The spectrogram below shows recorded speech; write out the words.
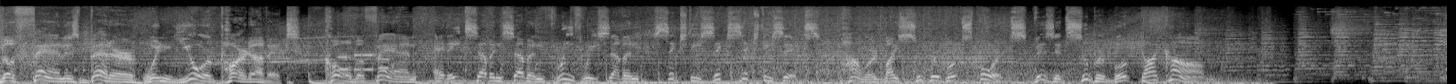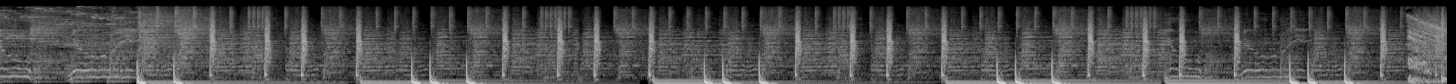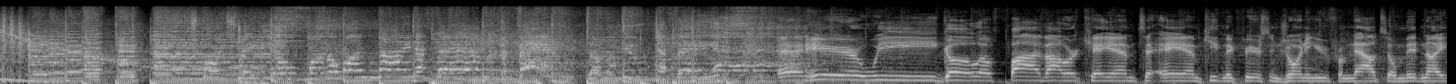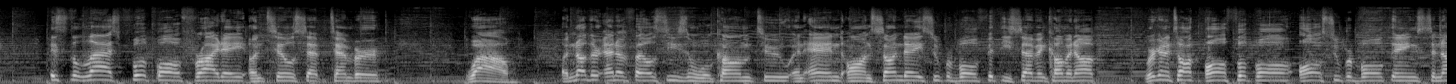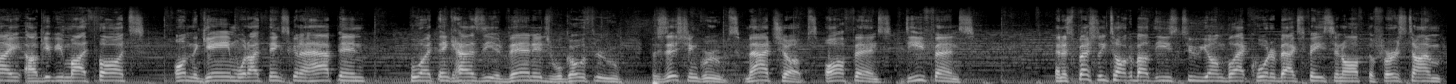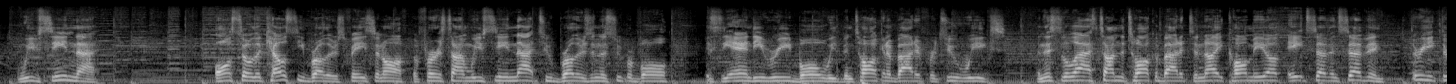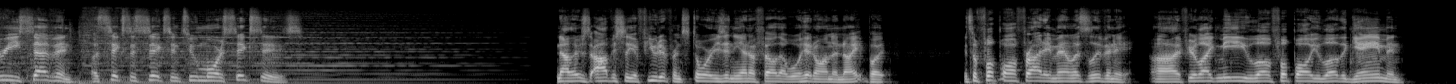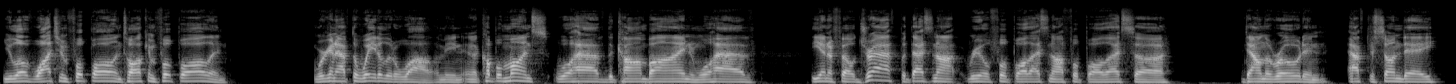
The fan is better when you're part of it. Call the fan at 877 337 6666. Powered by Superbook Sports. Visit superbook.com. hour KM to AM. Keith McPherson joining you from now till midnight. It's the last football Friday until September. Wow. Another NFL season will come to an end on Sunday. Super Bowl 57 coming up. We're going to talk all football, all Super Bowl things tonight. I'll give you my thoughts on the game, what I think is going to happen, who I think has the advantage. We'll go through position groups, matchups, offense, defense, and especially talk about these two young black quarterbacks facing off the first time we've seen that. Also, the Kelce brothers facing off. The first time we've seen that, two brothers in the Super Bowl. It's the Andy Reid Bowl. We've been talking about it for two weeks, and this is the last time to talk about it tonight. Call me up 877 337 a six to six and two more sixes. Now, there's obviously a few different stories in the NFL that we'll hit on tonight, but it's a football Friday, man. Let's live in it. Uh, if you're like me, you love football, you love the game, and you love watching football and talking football, and we're going to have to wait a little while. I mean, in a couple months, we'll have the combine and we'll have the NFL draft, but that's not real football. That's not football. That's uh, down the road. And after Sunday,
